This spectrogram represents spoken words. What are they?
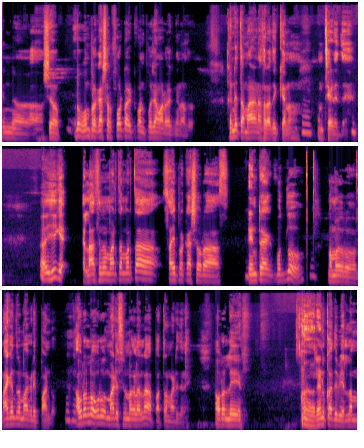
ನಿನ್ನ ಓಂ ಪ್ರಕಾಶ್ ಅವ್ರ ಫೋಟೋ ಇಟ್ಕೊಂಡು ಪೂಜೆ ಮಾಡ್ಬೇಕು ನೀನು ಅದು. ಖಂಡಿತ ಮಾಡೋಣ ಸರ್ ಅದಕ್ಕೇನು ಅಂತ ಹೇಳಿದ್ದೆ. ಹೀಗೆ ಎಲ್ಲ ಸಿನಿಮಾ ಮಾಡ್ತಾ ಮಾಡ್ತಾ ಸಾಯಿ ಪ್ರಕಾಶ್ ಅವರ ಎಂಟ್ರಿ ಆಗ ಮೊದಲು ನಮ್ಮ ಇವರು ನಾಗೇಂದ್ರ ಮಾಗಡಿ ಪಾಂಡು. ಅವರಲ್ಲೂ ಅವರು ಮಾಡಿದ ಸಿನಿಮಾಗಳೆಲ್ಲ ಪಾತ್ರ ಮಾಡಿದ್ದೇನೆ. ಅವರಲ್ಲಿ ರೇಣುಕಾದೇವಿ ಎಲ್ಲಮ್ಮ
